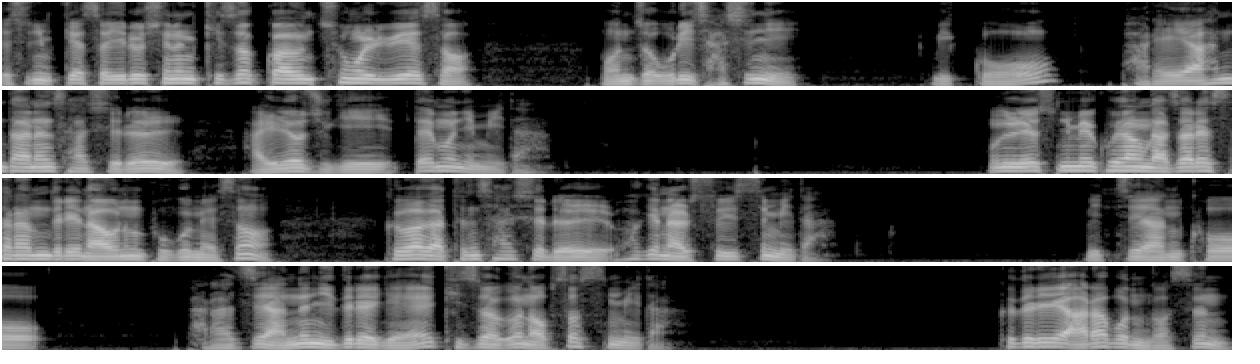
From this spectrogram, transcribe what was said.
예수님께서 이루시는 기적과 은총을 위해서 먼저 우리 자신이 믿고 바래야 한다는 사실을 알려주기 때문입니다. 오늘 예수님의 고향 나자렛 사람들이 나오는 복음에서 그와 같은 사실을 확인할 수 있습니다. 믿지 않고 바라지 않는 이들에게 기적은 없었습니다. 그들이 알아본 것은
